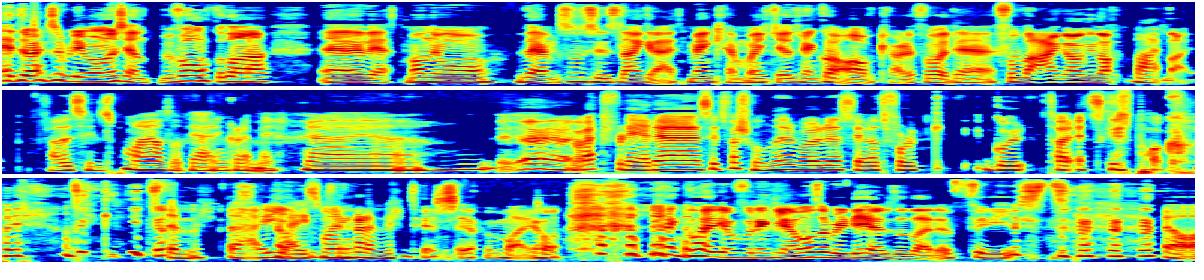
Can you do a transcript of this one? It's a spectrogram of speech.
etter hvert så blir man jo kjent med folk, og da eh, vet man jo hvem som syns det er greit med en klem og ikke. Du trenger ikke å avklare det for, eh, for hver gang, da. Nei. Ja, det syns på meg altså at jeg er en klemmer. Jeg, jeg, jeg, har vært flere situasjoner hvor jeg ser at folk går, tar et skritt bakover. Det stemmer. Det er jo jeg som er en klemmer. Det skjer med meg òg. Jeg går hjem for en klem, og så blir de helt sånn der fryst. Ja.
